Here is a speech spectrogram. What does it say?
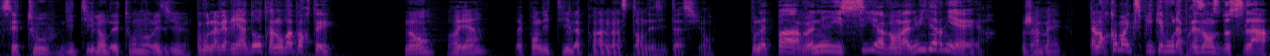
C'est tout, dit-il en détournant les yeux. Vous n'avez rien d'autre à nous rapporter? Non, rien, répondit-il après un instant d'hésitation. Vous n'êtes pas venu ici avant la nuit dernière Jamais. Alors comment expliquez-vous la présence de cela?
